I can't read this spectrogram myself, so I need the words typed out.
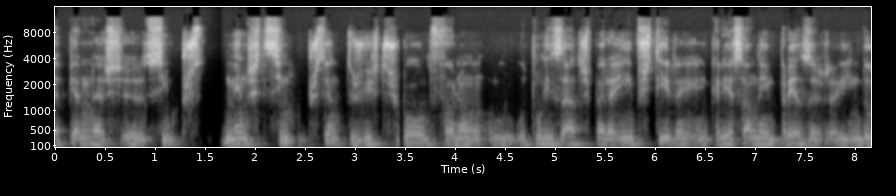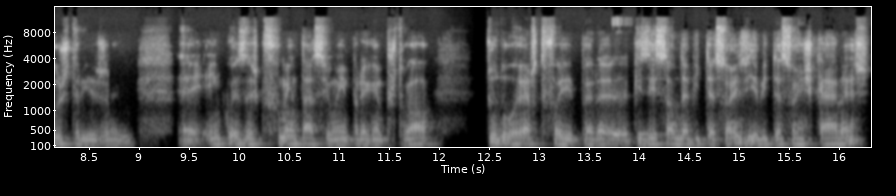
apenas 5%, eh, menos de 5% dos vistos gold foram utilizados para investir em criação de empresas, em indústrias, em, eh, em coisas que fomentassem o emprego em Portugal. Tudo o resto foi para aquisição de habitações e habitações caras,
